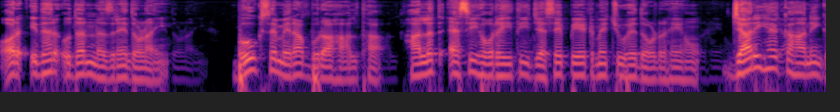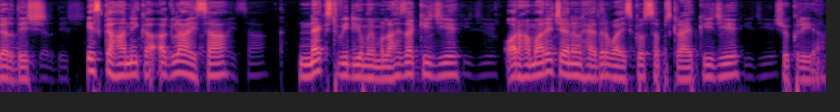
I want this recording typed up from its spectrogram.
और इधर उधर नज़रें दौड़ाई। भूख से मेरा बुरा हाल था। हालत ऐसी हो रही थी जैसे पेट में चूहे दौड़ रहे हों। जारी है कहानी गर्दिश। इस कहानी का अगला हिस्सा। नेक्स्ट वीडियो में मुलाहजा कीजिए और हमारे चैनल हैदर वाइस को सब्सक्राइब कीजिए। शुक्रिया।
